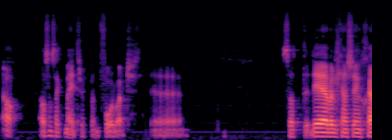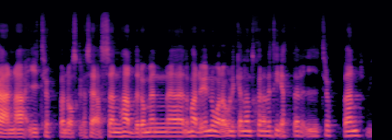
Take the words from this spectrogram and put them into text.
ja, ja, som sagt med i truppen, forward. Eh, så så det är väl kanske en stjärna i truppen då skulle jag säga. Sen hade de, en, eh, de hade ju några olika nationaliteter i truppen. Vi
